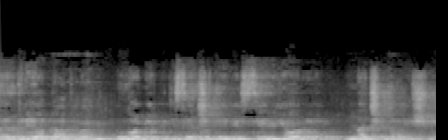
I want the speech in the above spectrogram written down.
Номинация «Трио Татва». Номер 54. Сеньоры начинающие.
